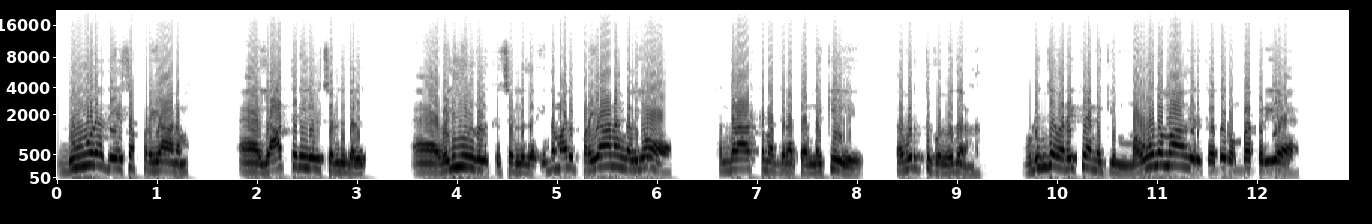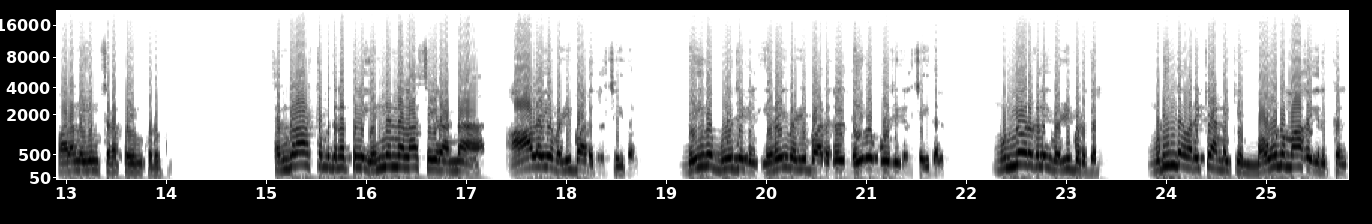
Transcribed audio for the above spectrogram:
தூர தேச பிரயாணம் யாத்திரைகள் செல்லுதல் வெளியூர்களுக்கு செல்லுதல் இந்த மாதிரி பிரயாணங்களையும் சந்திராஷ்டம தினத்தை அன்னைக்கு தவிர்த்து கொள்வது நல்லது. முடிஞ்ச வரைக்கும் அன்னைக்கு மௌனமாக இருக்கிறது ரொம்ப பெரிய பலனையும் சிறப்பையும் கொடுக்கும். சந்திராஷ்டம தினத்துல என்னென்னலாம் செய்யலாம்னா ஆலய வழிபாடுகள் செய்தல் தெய்வ பூஜைகள் இறை வழிபாடுகள் தெய்வ பூஜைகள் செய்தல் முன்னோர்களை வழிபடுதல் முடிந்த வரைக்கும் அன்னைக்கு மௌனமாக இருக்கல்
